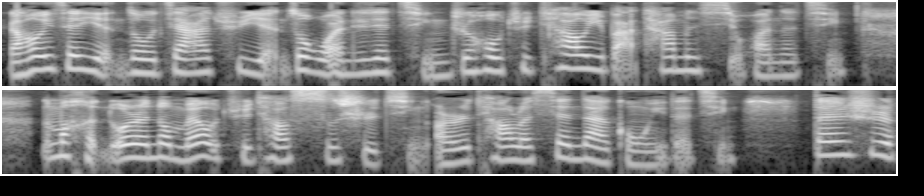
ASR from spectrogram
然后一些演奏家去演奏完这些琴之后，去挑一把他们喜欢的琴，那么很多人都没有去挑斯氏琴，而是挑了现代工艺的琴，但是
